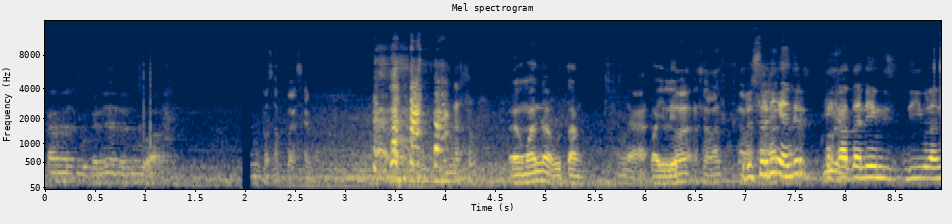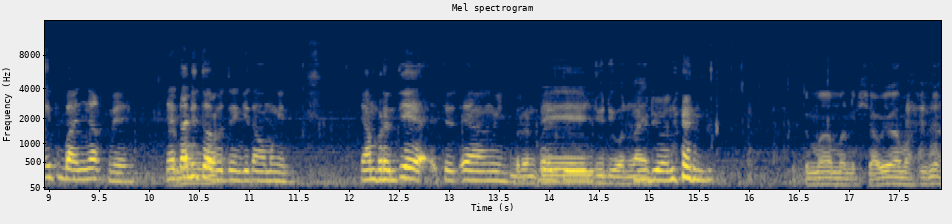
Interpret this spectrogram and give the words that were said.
Kan rice cookernya ada dua. pas waktu SMA yang mana utang enggak Pilot. gua salat Udah sering anjir perkataan dia yang di- diulang itu banyak deh. Yang tadi tuh apa tuh yang kita ngomongin? Yang berhenti ya, yang. Berhenti judi online. Judi online. Itu mah manusiawi lah maksudnya.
